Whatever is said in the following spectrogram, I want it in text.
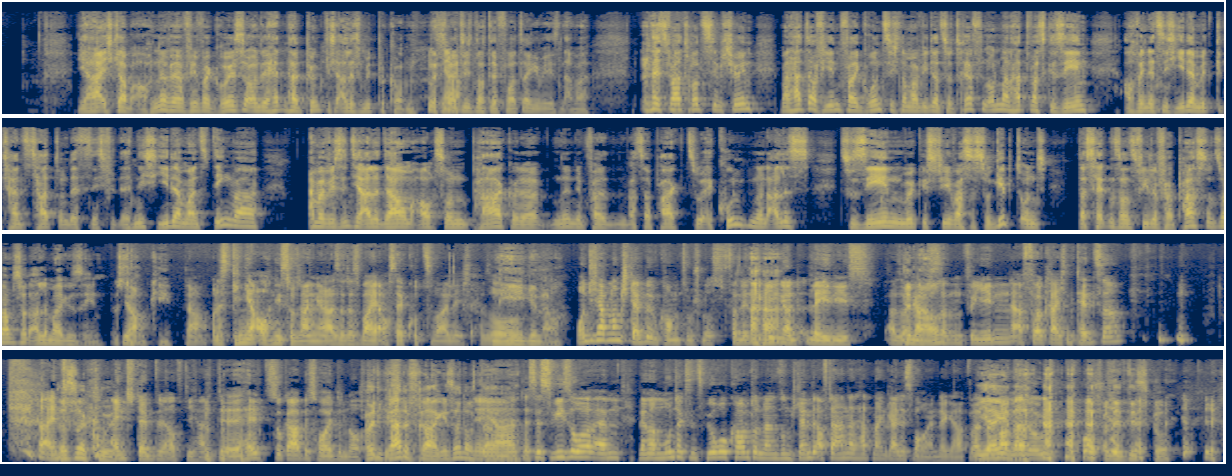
Ja, ich glaube auch, ne? Wäre auf jeden Fall größer und wir hätten halt pünktlich alles mitbekommen. Das wäre ja. natürlich noch der Vorteil gewesen, aber es war trotzdem schön. Man hatte auf jeden Fall Grund, sich nochmal wieder zu treffen und man hat was gesehen, auch wenn jetzt nicht jeder mitgetanzt hat und jetzt nicht, nicht jedermanns Ding war. Aber wir sind ja alle da, um auch so einen Park oder ne, in dem Fall einen Wasserpark zu erkunden und alles zu sehen, möglichst viel, was es so gibt. Und das hätten sonst viele verpasst und so haben es halt alle mal gesehen. Ist ja okay. Ja, und es ging ja auch nicht so lange. Also das war ja auch sehr kurzweilig. Also, nee, genau. Und ich habe noch einen Stempel bekommen zum Schluss von den Wikinger Ladies. Also genau. gab es dann für jeden erfolgreichen Tänzer ein, das war cool. Ein Stempel auf die Hand. Der hält sogar bis heute noch. Wollte gerade fragen, ist er noch da? Ja, das ist wie so, ähm, wenn man montags ins Büro kommt und dann so ein Stempel auf der Hand hat, hat man ein geiles Wochenende gehabt. Weil ja, genau. Von der Disco. ja,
